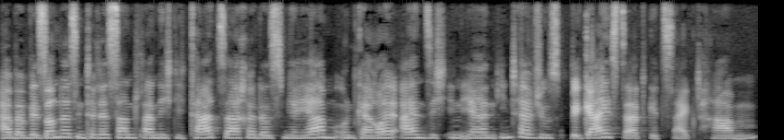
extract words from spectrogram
Aber besonders interessant fand ich die Tatsache, dass Miriam und Carol Ahn sich in ihren Interviews begeistert gezeigt haben.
